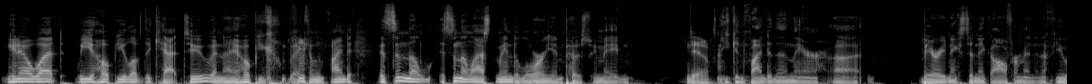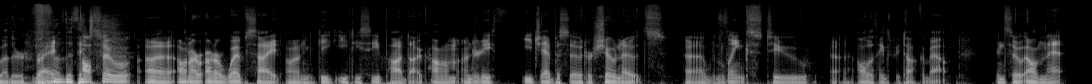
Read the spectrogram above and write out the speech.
you know what? We hope you love the cat too, and I hope you come back and find it. It's in the it's in the last Mandalorian post we made. Yeah, You can find it in there, uh, buried next to Nick Offerman and a few other right. of the things. Also, uh, on our on our website on geeketcpod.com, underneath each episode or show notes uh, with links to uh, all the things we talk about. And so on that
